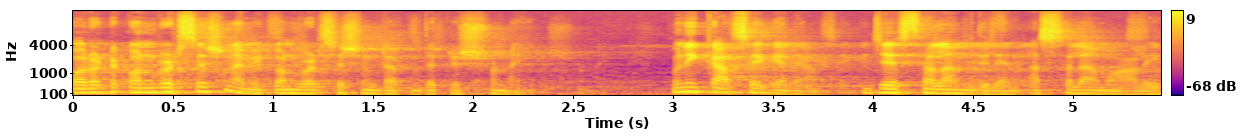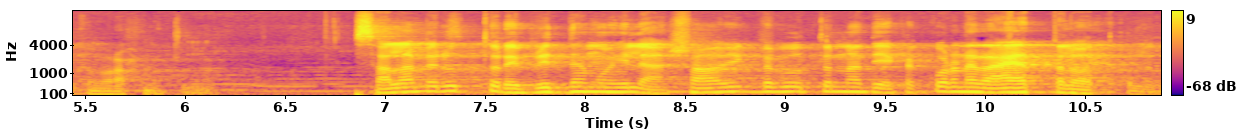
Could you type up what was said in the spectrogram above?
বড় একটা কনভারসেশন আমি কনভারসেশনটা আপনাদেরকে শোনাই। উনি কাছে গেলেন, যে সালাম দিলেন, আসসালামু আলাইকুম রহমতুল্লাহ। সালামের উত্তরে বৃদ্ধা মহিলা স্বাভাবিকভাবে উত্তর না দিয়ে একটা কোরআনের আয়াত তেলাওয়াত করলেন।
